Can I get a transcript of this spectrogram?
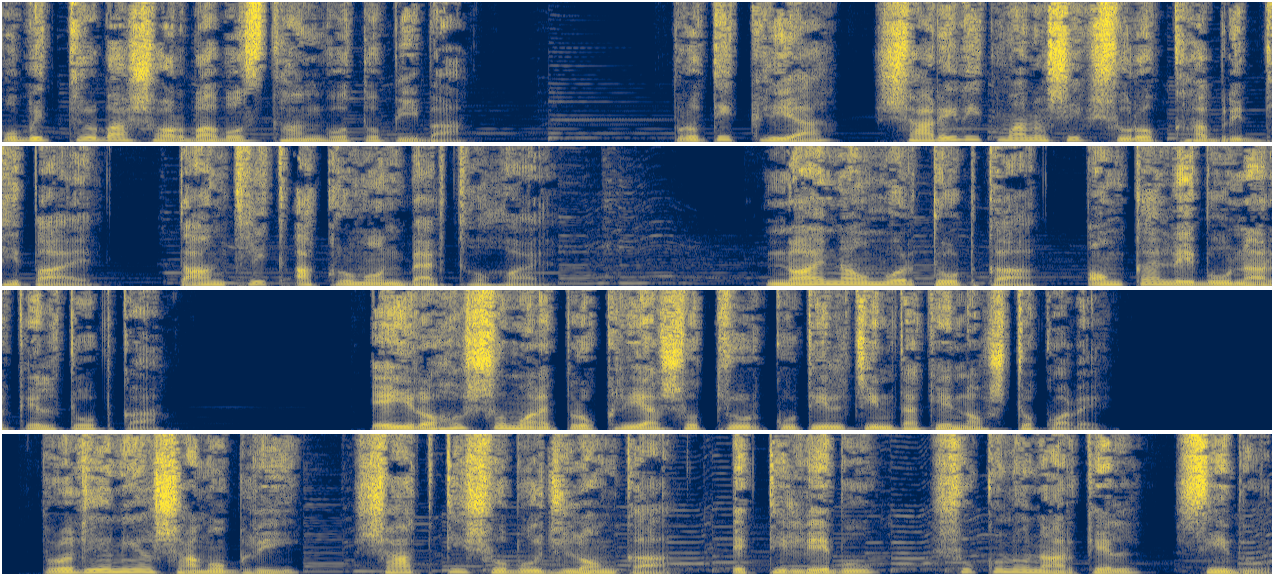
পবিত্র বা সর্বাবস্থাঙ্গত পিবা। প্রতিক্রিয়া, শারীরিক মানসিক সুরক্ষা বৃদ্ধি পায়, তান্ত্রিক আক্রমণ ব্যর্থ হয়। নয় নম্বর, টোটকা। অঙ্কা লেবু, নারকেল, টোপকা। এই রহস্যময় প্রক্রিয়া শত্রুর কুটিল চিন্তাকে নষ্ট করে। প্রয়োজনীয় সামগ্রী, সাতটি সবুজ লঙ্কা, একটি লেবু, শুকনো নারকেল, সিঁদুর।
